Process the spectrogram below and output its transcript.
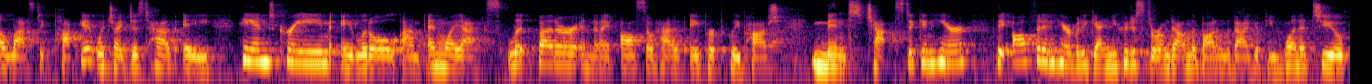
elastic pocket, which I just have a hand cream, a little um, NYX lip butter, and then I also have a Perfectly Posh mint chapstick in here. They all fit in here, but again, you could just throw them down the bottom of the bag if you wanted to.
